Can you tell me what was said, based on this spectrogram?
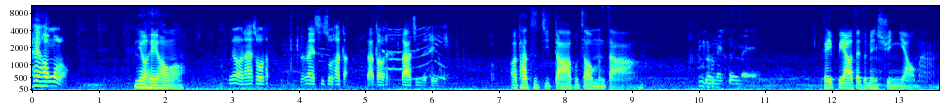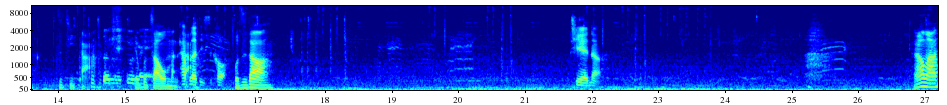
黑红了，你有黑红哦？没有，他说他那一次说他打打到大金的黑红，哦，他自己打，不找我们打，对没对没可以不要在这边炫耀嘛？自己打，又不。找我们打他不。在 Discord，我知道啊，天哪，还要吗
